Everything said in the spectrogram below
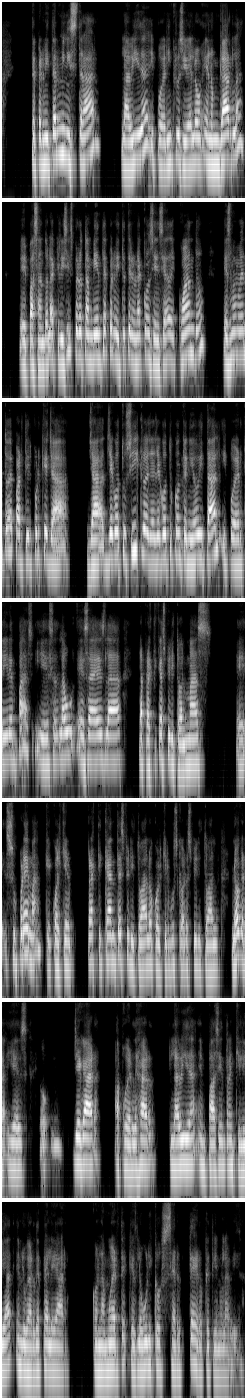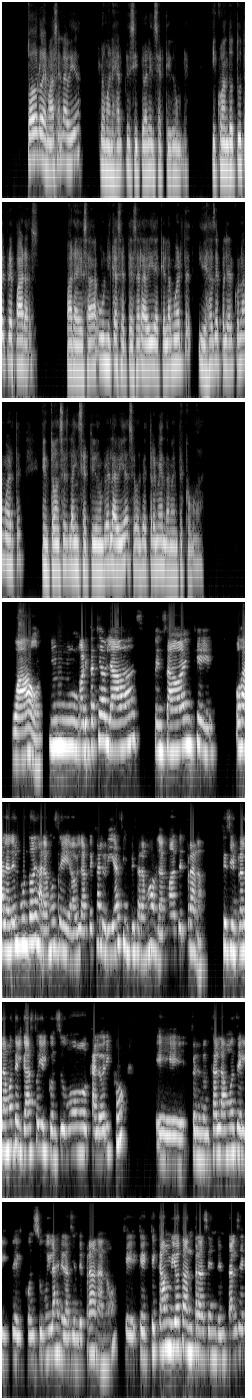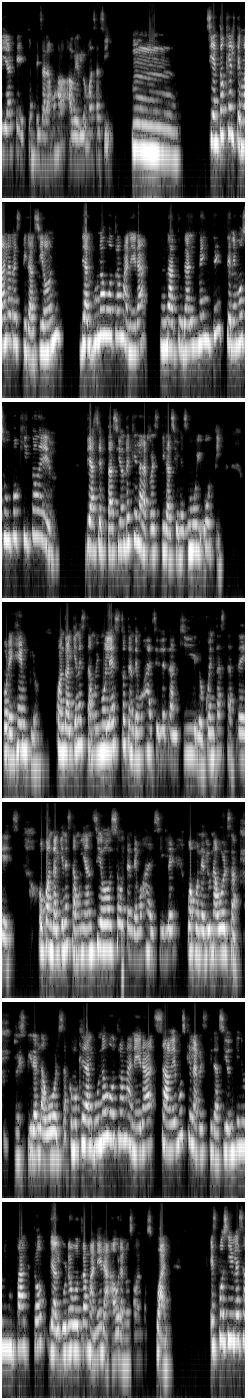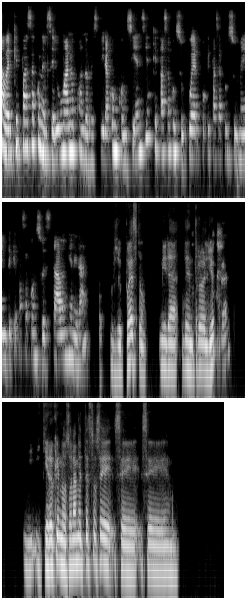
te permite administrar la vida y poder inclusive elongarla eh, pasando la crisis, pero también te permite tener una conciencia de cuándo es momento de partir porque ya ya llegó tu ciclo, ya llegó tu contenido vital y poderte ir en paz. Y esa es la, esa es la, la práctica espiritual más eh, suprema que cualquier practicante espiritual o cualquier buscador espiritual logra y es llegar a poder dejar la vida en paz y en tranquilidad en lugar de pelear con la muerte, que es lo único certero que tiene la vida. Todo lo demás en la vida lo maneja el principio de la incertidumbre. Y cuando tú te preparas para esa única certeza de la vida, que es la muerte, y dejas de pelear con la muerte, entonces la incertidumbre de la vida se vuelve tremendamente cómoda. Wow. Mm, ahorita que hablabas, pensaba en que ojalá en el mundo dejáramos de hablar de calorías y empezáramos a hablar más del prana, que siempre hablamos del gasto y el consumo calórico, eh, pero nunca hablamos del, del, consumo y la generación de prana, ¿no? ¿Qué, qué, cambio tan trascendental sería que, que empezáramos a, a, verlo más así? Mm, siento que el tema de la respiración, de alguna u otra manera, naturalmente tenemos un poquito de, aceptación de que la respiración es muy útil. Por ejemplo, cuando alguien está muy molesto, tendemos a decirle tranquilo, cuenta hasta tres. O cuando alguien está muy ansioso, tendemos a decirle o a ponerle una bolsa, respira en la bolsa. Como que de alguna u otra manera sabemos que la respiración tiene un impacto de alguna u otra manera. Ahora no sabemos cuál. ¿Es posible saber qué pasa con el ser humano cuando respira con conciencia? ¿Qué pasa con su cuerpo? ¿Qué pasa con su mente? ¿Qué pasa con su estado en general? Por supuesto. Mira, dentro del yoga, y, quiero que no solamente esto se, se, se,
